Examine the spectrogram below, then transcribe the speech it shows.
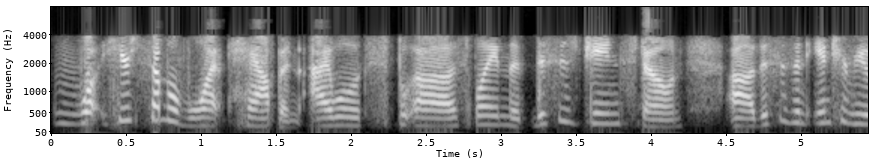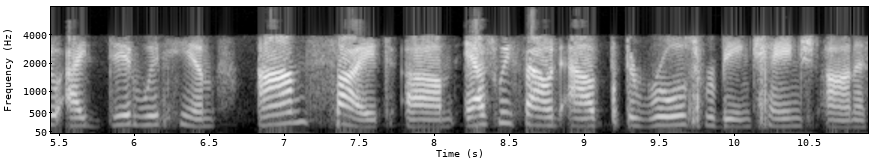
what here's some of what happened. I will exp- uh, explain that this is Gene Stone. Uh, this is an interview I did with him on site um, as we found out that the rules were being changed on us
